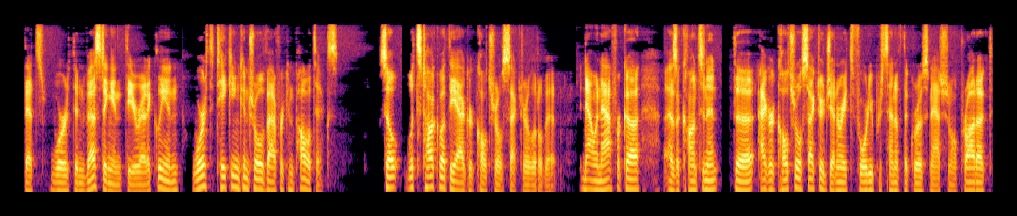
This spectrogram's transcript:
that's worth investing in theoretically and worth taking control of African politics. So let's talk about the agricultural sector a little bit. Now, in Africa, as a continent, the agricultural sector generates 40% of the gross national product,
